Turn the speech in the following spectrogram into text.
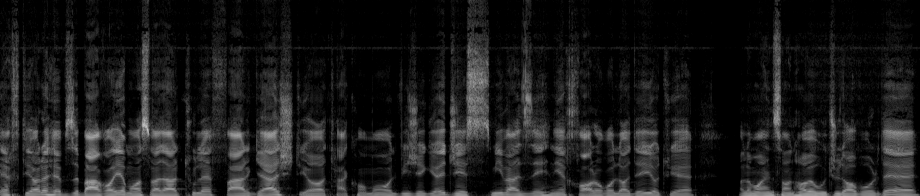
اختیار حفظ بقای ماست و در طول فرگشت یا تکامل ویژگی های جسمی و ذهنی خارق العاده یا توی حالا ما انسان ها به وجود آورده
